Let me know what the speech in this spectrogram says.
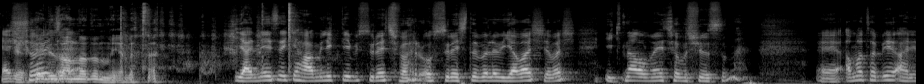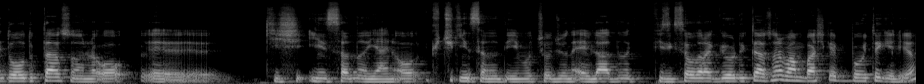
Ya şöyle. Henüz anladın mı ya da? yani neyse ki hamilelik diye bir süreç var. O süreçte böyle bir yavaş yavaş ikna olmaya çalışıyorsun. E, ama tabii hani doğduktan sonra o e, kişi insanı yani o küçük insanı diyeyim o çocuğunu evladını fiziksel olarak gördükten sonra bambaşka bir boyuta geliyor.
